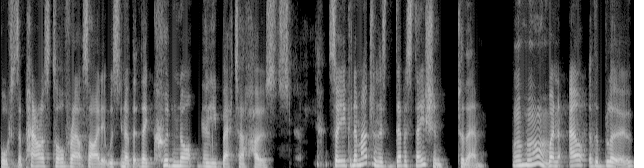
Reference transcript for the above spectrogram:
bought us a parasol for outside. It was you know that they could not be better hosts. So you can imagine this devastation to them Mm-hmm. when out of the blue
